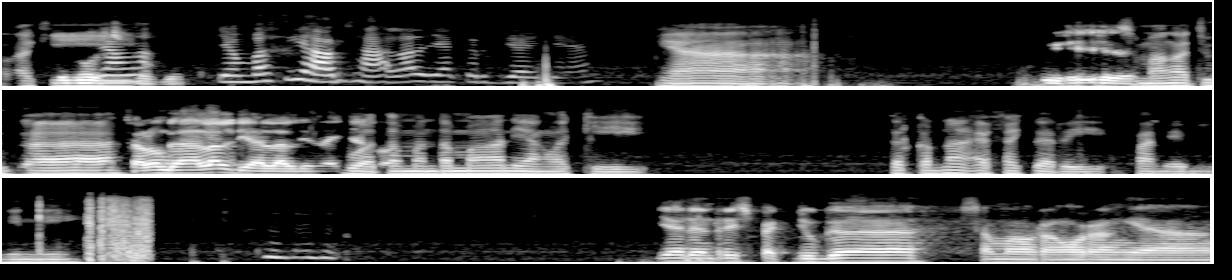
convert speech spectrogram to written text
lagi Yang, yang pasti harus halal ya kerjanya. ya, Iya. semangat juga Kalau nggak halal dihalalin aja. buat teman-teman yang lagi terkena efek dari pandemi ini. Ya dan respect juga sama orang-orang yang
